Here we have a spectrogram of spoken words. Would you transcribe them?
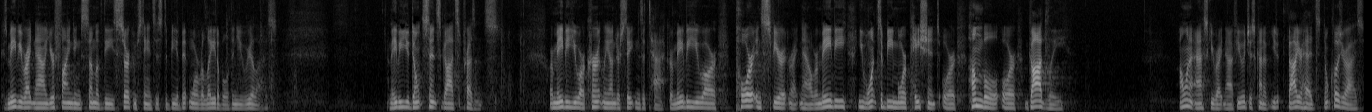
Because maybe right now you're finding some of these circumstances to be a bit more relatable than you realize. Maybe you don't sense God's presence. Or maybe you are currently under Satan's attack. Or maybe you are poor in spirit right now. Or maybe you want to be more patient or humble or godly. I want to ask you right now if you would just kind of you bow your heads, don't close your eyes.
